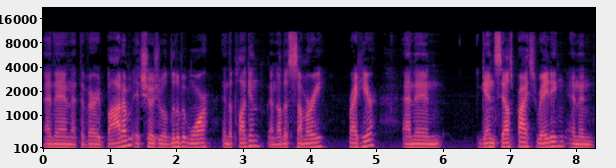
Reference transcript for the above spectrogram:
and then at the very bottom it shows you a little bit more in the plugin, another summary right here, and then again sales price, rating, and then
